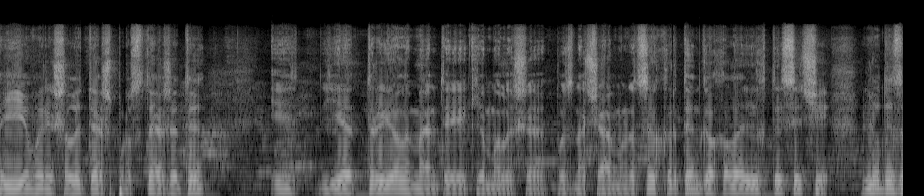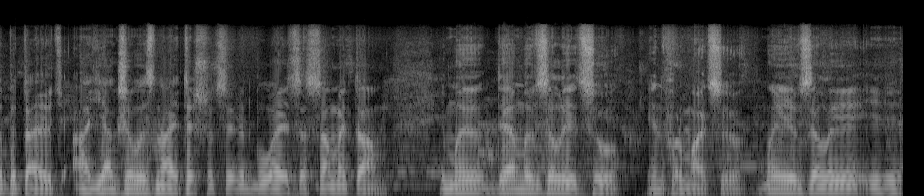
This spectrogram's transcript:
її вирішили теж простежити. І є три елементи, які ми лише позначаємо на цих картинках, але їх тисячі. Люди запитають: а як же ви знаєте, що це відбувається саме там? І ми де ми взяли цю інформацію? Ми її взяли і е,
